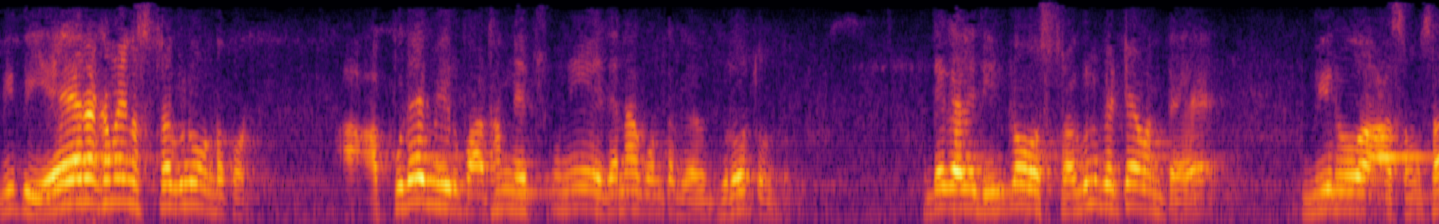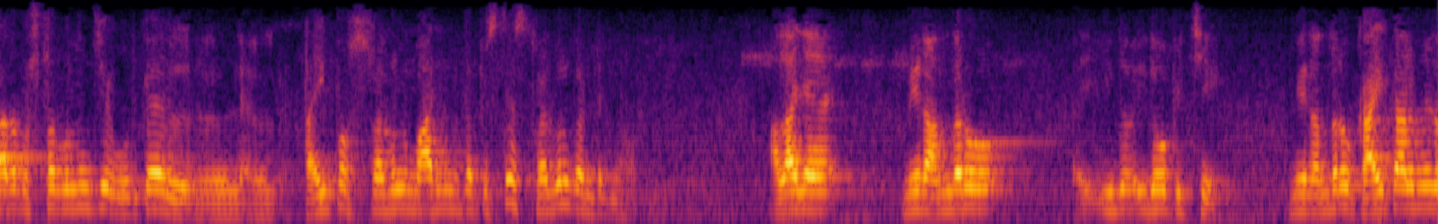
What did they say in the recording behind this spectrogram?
మీకు ఏ రకమైన స్ట్రగుల్ ఉండకూడదు. అప్పుడే మీరు పాఠం నేర్చుకుని ఏదైనా కొంత గ్రోత్ ఉంటుంది. అంతేకాదు దీంట్లో స్ట్రగుల్ పెట్టామంటే మీరు ఆ సంసారపు స్ట్రగుల్ నుంచి ఊరికే టైప్ ఆఫ్ స్ట్రగుల్ మారింది తప్పిస్తే స్ట్రగుల్ కంటిన్యూ అవుతుంది. అలాగే అందరూ ఇదో ఇదో పిచ్చి. మీరందరూ కాగితాల మీద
